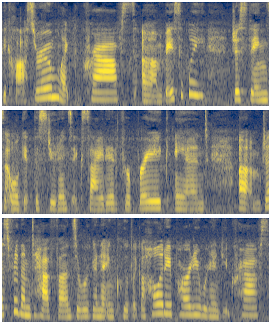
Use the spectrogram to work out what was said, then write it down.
the classroom, like crafts, um, basically just things that will get the students excited for break and um, just for them to have fun. So we're gonna include like a holiday party, we're gonna do crafts,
